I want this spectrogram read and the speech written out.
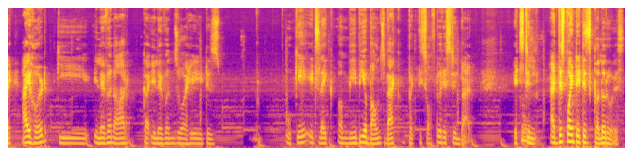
like I heard की इलेवन आर का इलेवन जो आहे it is okay it's like maybe a bounce back but the software is still bad it's still at this point it is ColorOS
